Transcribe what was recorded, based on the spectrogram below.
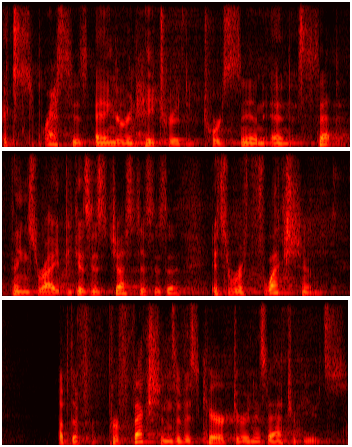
express his anger and hatred towards sin and set things right because his justice is a it's a reflection of the perfections of his character and his attributes.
